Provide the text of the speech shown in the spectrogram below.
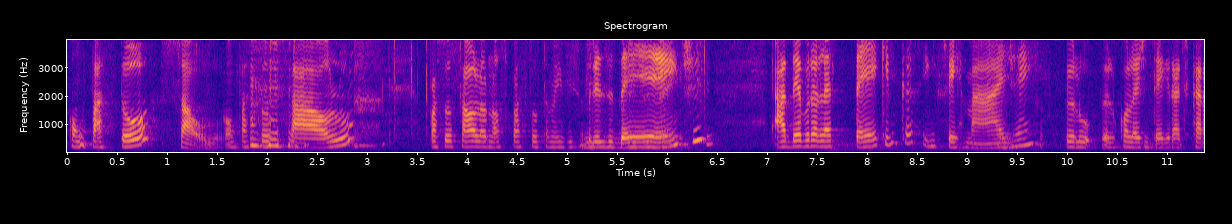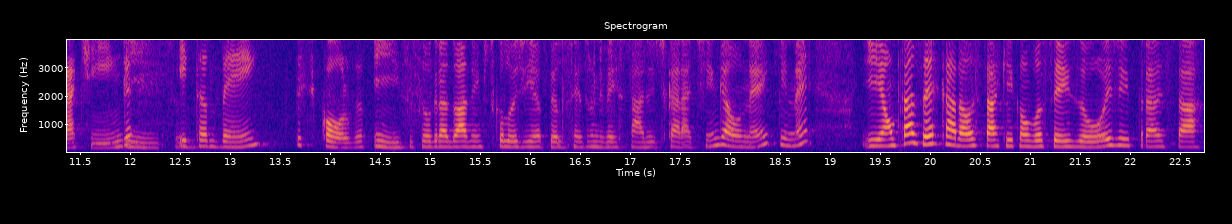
com o pastor Saulo. Com o pastor Saulo. Pastor Saulo é o nosso pastor também vice-presidente. Vice a Débora é técnica em enfermagem pelo, pelo Colégio Integrado de Caratinga. Isso. E também psicóloga. Isso, sou graduada em psicologia pelo Centro Universitário de Caratinga, UNEC, né? E é um prazer, Carol, estar aqui com vocês hoje para estar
